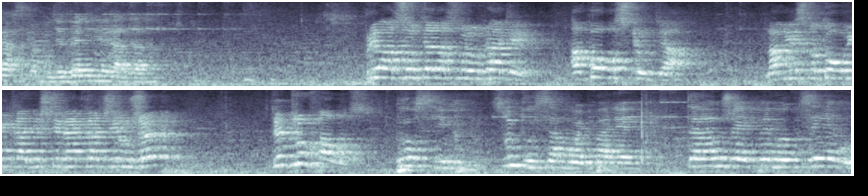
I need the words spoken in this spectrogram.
Kráska bude veľmi rada. Prijal som na svojom rade a pohostil ťa. Namiesto toho vykradneš tie najkračšie ruže? To je trúfalosť. Prosím, sľubuj sa, môj pane. Tá už aj pre moju dceru,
